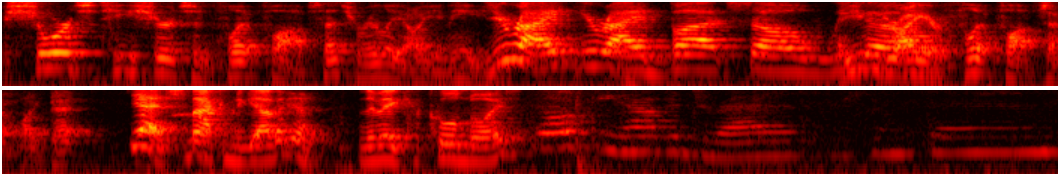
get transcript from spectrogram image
Shorts, t-shirts, and flip-flops. That's really all you need. You're right. You're right. But so we you go. can dry your flip-flops out like that. yeah, and smack them together. Yeah. They make a cool noise. Well, if you have a dress or something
